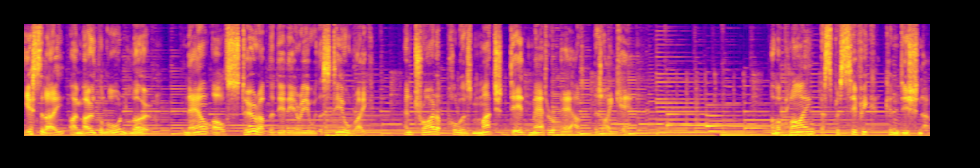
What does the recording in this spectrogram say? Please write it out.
Yesterday, I mowed the lawn low. Now I'll stir up the dead area with a steel rake and try to pull as much dead matter out as I can. I'm applying a specific conditioner,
